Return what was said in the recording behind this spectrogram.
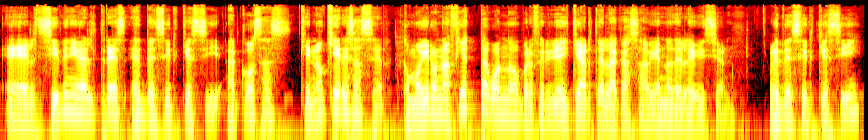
El sí de nivel 3 es decir que sí a cosas que no quieres hacer, como ir a una fiesta cuando preferirías quedarte en la casa viendo televisión. Es decir, que sí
